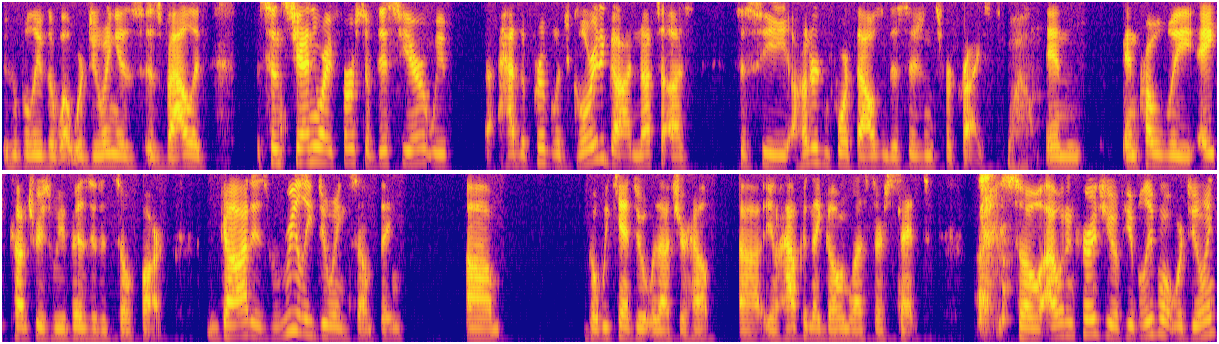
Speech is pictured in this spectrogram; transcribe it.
who believe that what we're doing is is valid. Since January 1st of this year, we've had the privilege, glory to God, not to us, to see 104,000 decisions for Christ Wow. in in probably eight countries we visited so far. God is really doing something, um, but we can't do it without your help. Uh, you know, how can they go unless they're sent? So I would encourage you, if you believe in what we're doing,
